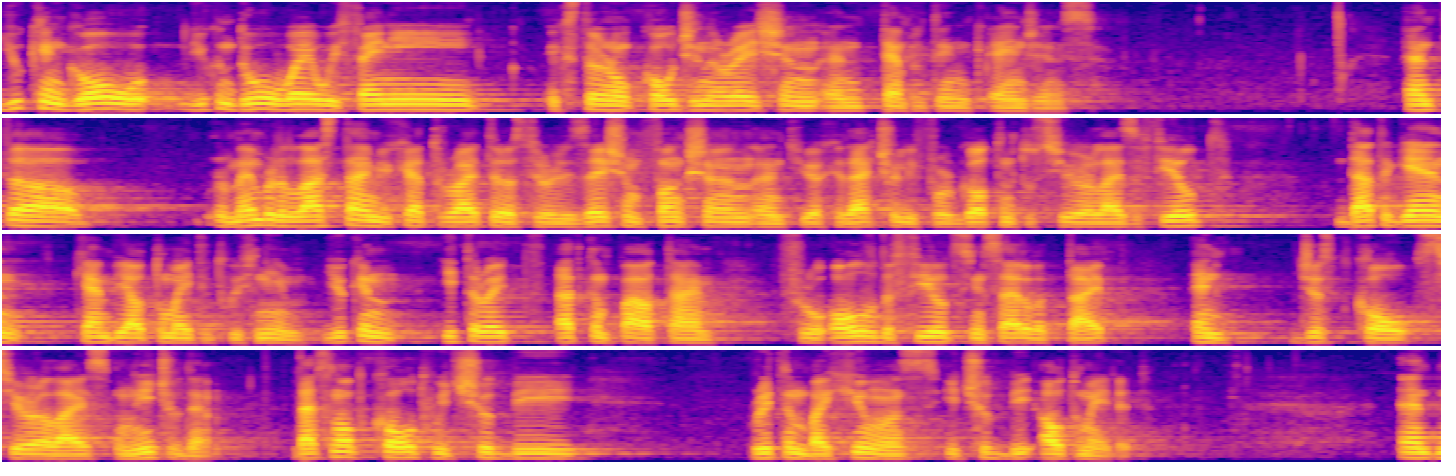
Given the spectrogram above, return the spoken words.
you can go, you can do away with any external code generation and templating engines. And uh, remember the last time you had to write a serialization function and you had actually forgotten to serialize a field? That again can be automated with NIM. You can iterate at compile time through all of the fields inside of a type and just call serialize on each of them. That's not code which should be written by humans, it should be automated. And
